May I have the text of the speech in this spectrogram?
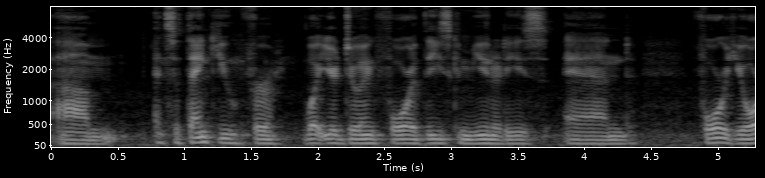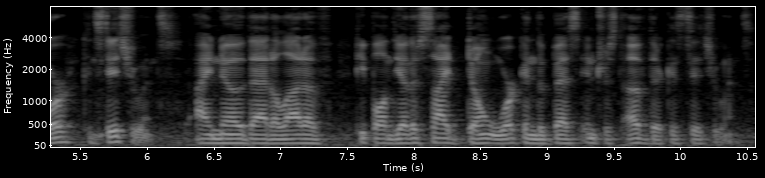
Um, and so, thank you for what you're doing for these communities and for your constituents. I know that a lot of people on the other side don't work in the best interest of their constituents.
